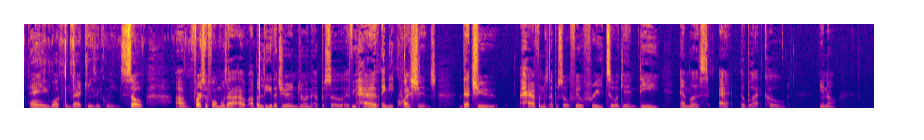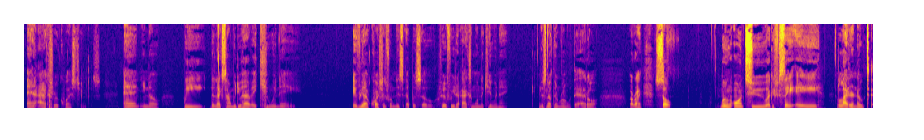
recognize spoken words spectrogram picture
Hey, welcome back, kings and queens. So, um, first and foremost, I, I, I believe that you're enjoying the episode. If you have any questions that you have from this episode, feel free to again DM us at the Black Code, you know, and ask your questions. And you know, we the next time we do have a Q&A, if you have questions from this episode, feel free to ask them on the Q&A. There's nothing wrong with that at all. All right? So, moving on to I guess you say a lighter note.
